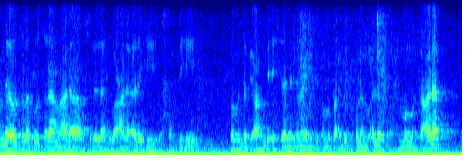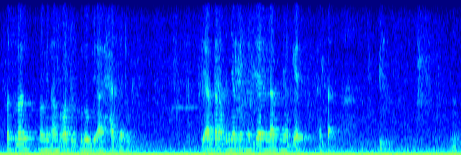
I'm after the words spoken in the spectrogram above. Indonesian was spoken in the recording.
Alhamdulillah wassalatu wassalamu ala Rasulillah wa ala alihi wa sahbihi wa man tabi'ahum bi ihsanin ila yaumil amma ba'du faqala al-mu'allif rahimahullah ta'ala faslun wa min amradil qulubi al-hasadu di antara penyakit hati adalah penyakit hasad. Hmm,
